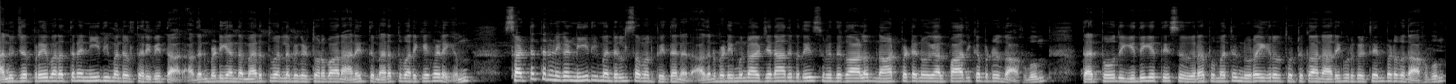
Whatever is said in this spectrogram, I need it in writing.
அனுஜ பிரேமரத்ன நீதிமன்றம் தெரிவித்தார். அதன்படி அந்த மருத்துவ நிலைமைகள் தொடர்பான அனைத்து மருத்துவ அறிக்கைகளையும் சட்டத்தரணிகள் நீதிமன்றில் சமர்ப்பித்தனர். அதன்படி முன்னாள் ஜனாதிபதி சிறிது காலம் நாட்பட்ட நோயால் பாதிக்கப்பட்டுள்ளதாகவும் தற்போது இதய திசு இறப்பு மற்றும் நுரையீரல் தொற்றுக்கான அறிகுறிகள் தென்படுவதாகவும்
